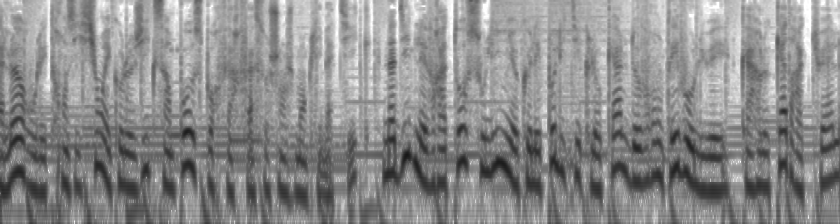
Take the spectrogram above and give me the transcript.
À l'heure où les transitions écologiques s'imposent pour faire face au changement climatique, Nadine Levrato souligne que les politiques locales devront évoluer car le cadre actuel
